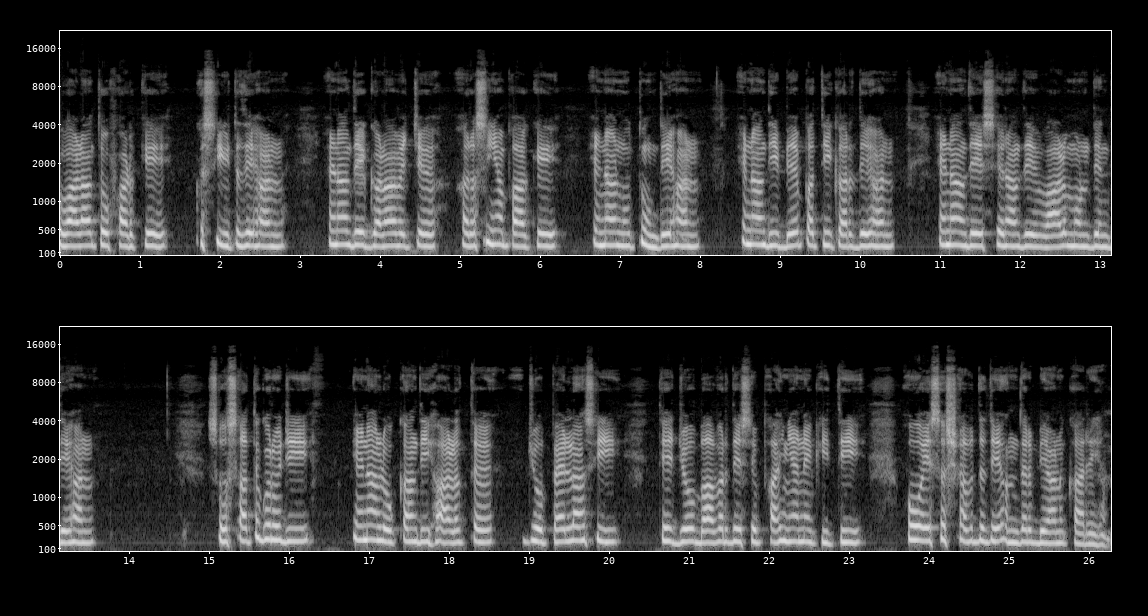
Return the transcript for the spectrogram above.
ਵਾਲਾਂ ਤੋਂ ਫੜ ਕੇ ਘਸੀਟਦੇ ਹਨ। ਇਹਨਾਂ ਦੇ ਗਲਾਂ ਵਿੱਚ ਰੱਸੀਆਂ ਪਾ ਕੇ ਇਹਨਾਂ ਨੂੰ ਧੁੰਦੇ ਹਨ। ਇਹਨਾਂ ਦੀ ਬੇਪਤੀ ਕਰਦੇ ਹਨ। ਇਹਨਾਂ ਦੇ ਸਿਰਾਂ ਦੇ ਵਾਲ ਮੁੰਨ ਦਿੰਦੇ ਹਨ। ਸੋ ਸਤਿਗੁਰੂ ਜੀ, ਇਹਨਾਂ ਲੋਕਾਂ ਦੀ ਹਾਲਤ ਜੋ ਪਹਿਲਾਂ ਸੀ ਤੇ ਜੋ ਬਾਬਰ ਦੇ ਸਿਪਾਹੀਆਂ ਨੇ ਕੀਤੀ, ਉਹ ਇਸ ਸ਼ਬਦ ਦੇ ਅੰਦਰ ਬਿਆਨ ਕਰ ਰਹੇ ਹਨ।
